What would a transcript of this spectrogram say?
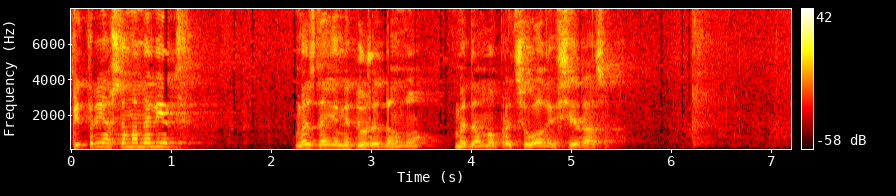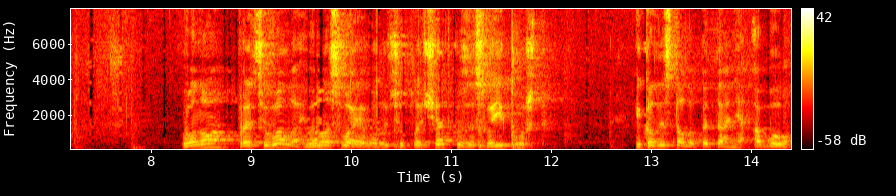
Підприємство Моноліт. Ми знайомі дуже давно. Ми давно працювали всі разом. Воно працювало і воно осваювало цю площадку за свої кошти. І коли стало питання або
